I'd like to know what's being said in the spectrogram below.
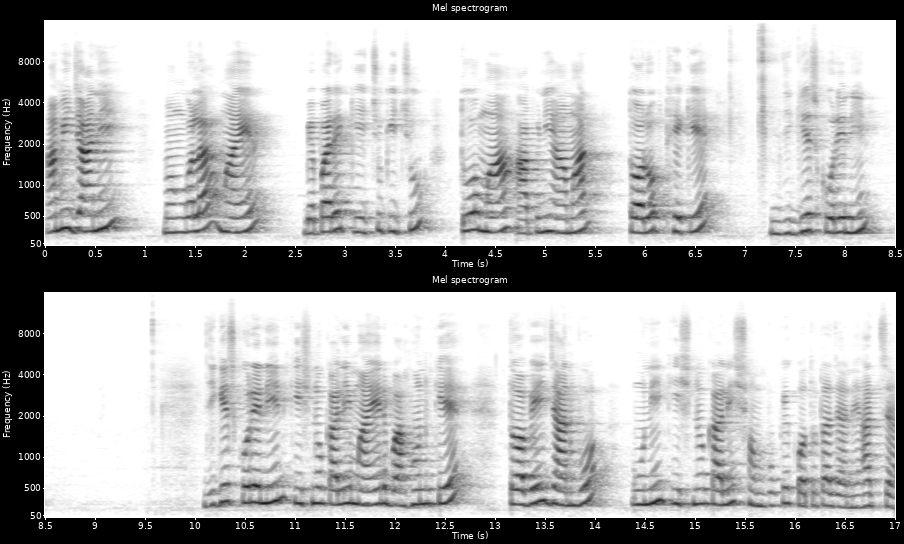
আমি জানি মঙ্গলা মায়ের ব্যাপারে কিছু কিছু। তো মা, আপনি আমার তরফ থেকে জিজ্ঞেস করে নিন। জিজ্ঞেস করে নিন, কৃষ্ণকালী মায়ের বাহনকে তবেই জানব উনি কৃষ্ণকালীর সম্পর্কে কতটা জানে। আচ্ছা।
